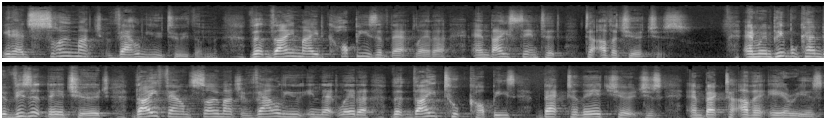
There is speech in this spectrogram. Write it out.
it had so much value to them that they made copies of that letter and they sent it to other churches. And when people came to visit their church, they found so much value in that letter that they took copies back to their churches and back to other areas.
